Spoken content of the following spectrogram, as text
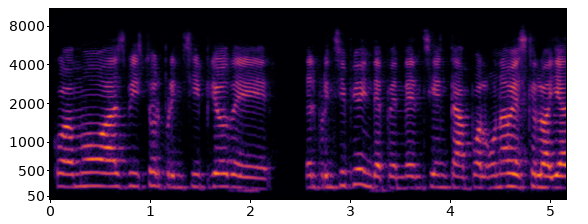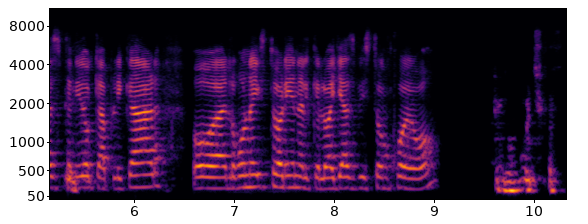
cómo has visto el principio de el principio de independencia en campo alguna vez que lo hayas tenido que aplicar o alguna historia en el que lo hayas visto en juego? Tengo muchas.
